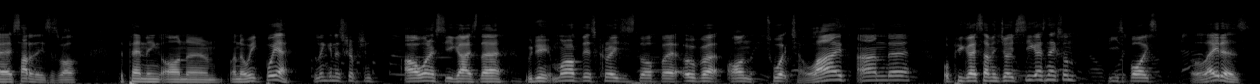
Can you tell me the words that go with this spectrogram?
uh, Saturdays as well, depending on um, on a week. But yeah, link in the description. I want to see you guys there. We're doing more of this crazy stuff uh, over on Twitch live, and uh, hope you guys have enjoyed. See you guys next one. Peace, boys. Laters.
